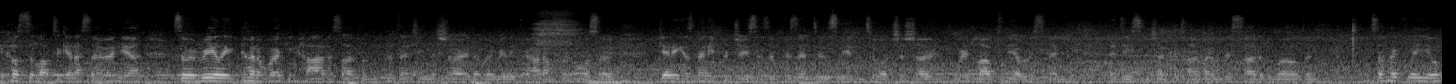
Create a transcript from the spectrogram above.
It costs a lot to get us over here, so we're really kind of working hard. Aside from presenting the show that we're really proud of, but also getting as many producers and presenters in to watch the show. We'd love to be able to spend a decent chunk of time over this side of the world, and so hopefully you'll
